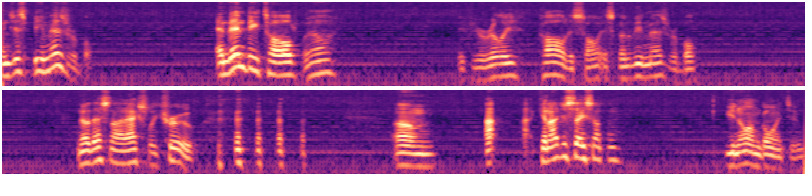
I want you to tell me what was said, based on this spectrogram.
and just be miserable. And then be told, well, if you're really called, it's, all, it's going to be miserable. No, that's not actually true. um, I, I, can I just say something? You know I'm going to.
